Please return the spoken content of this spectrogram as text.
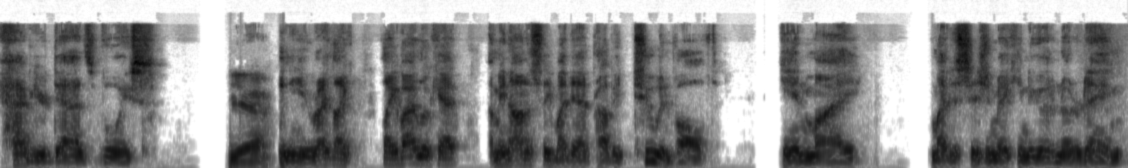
have your dad's voice. Yeah, in you, right? Like like if I look at, I mean, honestly, my dad probably too involved in my my decision making to go to Notre Dame.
